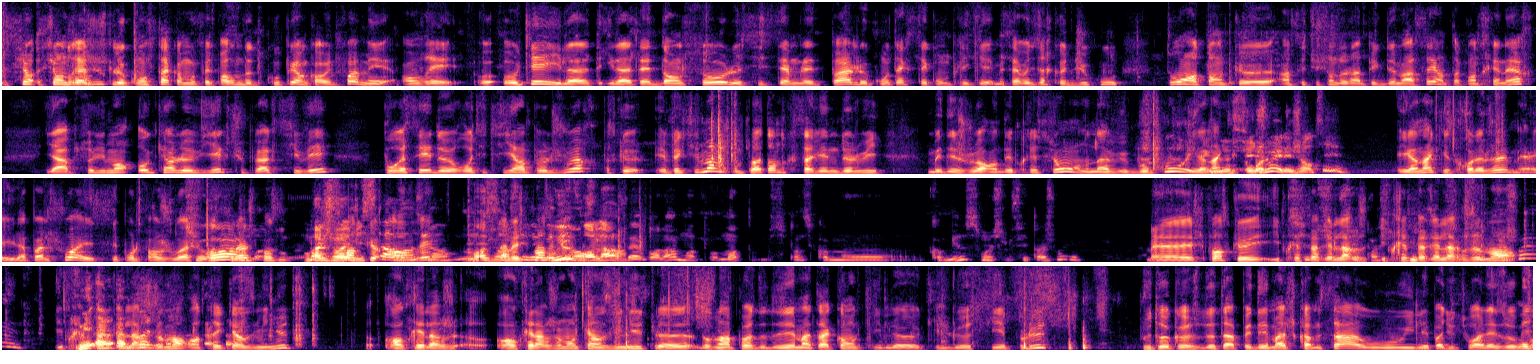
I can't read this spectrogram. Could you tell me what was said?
si on, si on juste le constat, comme vous faites, par exemple, de te couper encore une fois, mais en vrai, ok, il a, il a la tête dans le seau, le système l'aide pas, le contexte est compliqué. Mais ça veut dire que du coup, toi, en tant qu'institution de l'Olympique de Marseille, en tant qu'entraîneur, il n'y a absolument aucun levier que tu peux activer pour essayer de retitiller un peu le joueur? Parce que effectivement, on peut attendre que ça vienne de lui. Mais des joueurs en dépression, on en a vu beaucoup. Il y en a qui fait jouer, il est gentil. Et il y en a qui se relèvent jamais, mais il n'a pas le choix. Et c'est pour le faire jouer à ce là je pense. Moi, j'aurais mis ça. En vrai, moi, ça mais je pense oui, que voilà, ben voilà, moi, moi, je pense comme, euh, comme Yous, moi, je ne le fais pas jouer. Ben, je pense qu'il préférait, large, il préférait largement, il préférait largement rentrer 15 minutes, rentrer, large, rentrer largement 15 minutes euh, dans un poste de deuxième attaquant qu'il euh, qu le plus, plutôt que de taper des matchs comme ça où il n'est pas du tout à l'aise au poste,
